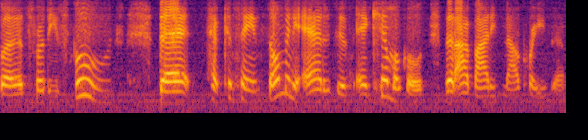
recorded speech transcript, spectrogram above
buds for these foods that have contained so many additives and chemicals that our bodies now crave them.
